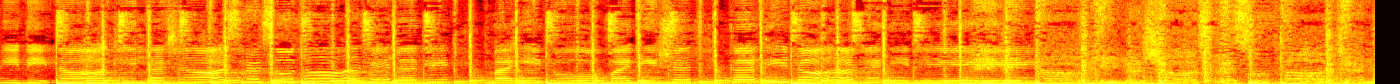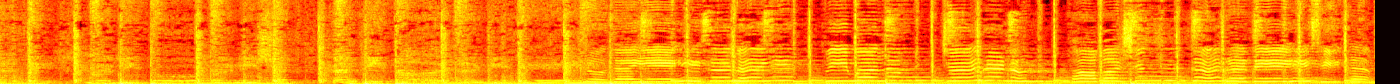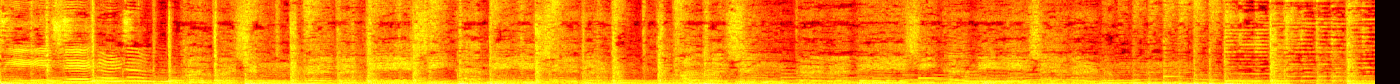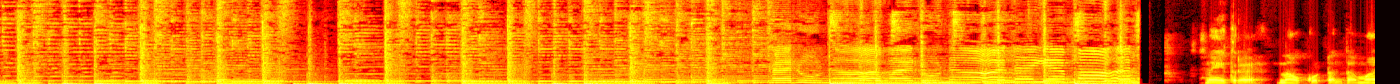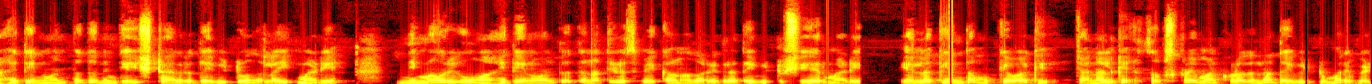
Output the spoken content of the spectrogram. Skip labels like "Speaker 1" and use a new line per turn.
विदिताखिलशास्त्रसुधा जलधे महितोपनिषत् कथिता धनिधे हृदये करुणावरुणालय पाल
ಸ್ನೇಹಿತರೆ ನಾವು ಕೊಟ್ಟಂತ ಮಾಹಿತಿ ಎನ್ನುವಂಥದ್ದು ನಿಮಗೆ ಇಷ್ಟ ಆದರೆ ದಯವಿಟ್ಟು ಒಂದು ಲೈಕ್ ಮಾಡಿ ನಿಮ್ಮವರಿಗೂ ಮಾಹಿತಿ ಎನ್ನುವಂಥದ್ದನ್ನು ತಿಳಿಸ್ಬೇಕು ಅನ್ನೋದಾರಿದ್ರೆ ದಯವಿಟ್ಟು ಶೇರ್ ಮಾಡಿ ಎಲ್ಲಕ್ಕಿಂತ ಮುಖ್ಯವಾಗಿ ಚಾನಲ್ಗೆ ಸಬ್ಸ್ಕ್ರೈಬ್ ಮಾಡ್ಕೊಳ್ಳೋದನ್ನು ದಯವಿಟ್ಟು ಮರಿಬೇಡಿ.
